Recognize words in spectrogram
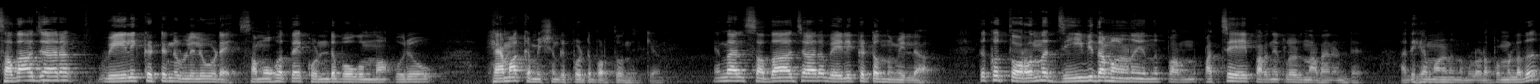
സദാചാര വേലിക്കെട്ടിനുള്ളിലൂടെ സമൂഹത്തെ കൊണ്ടുപോകുന്ന ഒരു ഹേമ കമ്മീഷൻ റിപ്പോർട്ട് പുറത്തു വന്നിരിക്കുകയാണ്. എന്നാൽ സദാചാര വേലിക്കെട്ടൊന്നുമില്ല. ഇതൊക്കെ തുറന്ന ജീവിതമാണ് എന്ന് പറഞ്ഞ് പച്ചയായി പറഞ്ഞിട്ടുള്ളൊരു നടനുണ്ട്. അദ്ദേഹമാണ് നമ്മളോടൊപ്പമുള്ളത്.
